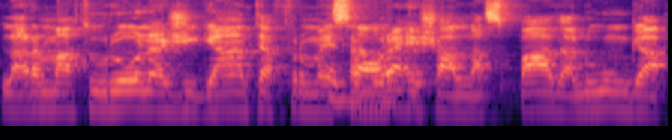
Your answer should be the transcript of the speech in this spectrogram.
l'armaturona gigante a forma di esatto. samurai che ha la spada lunga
